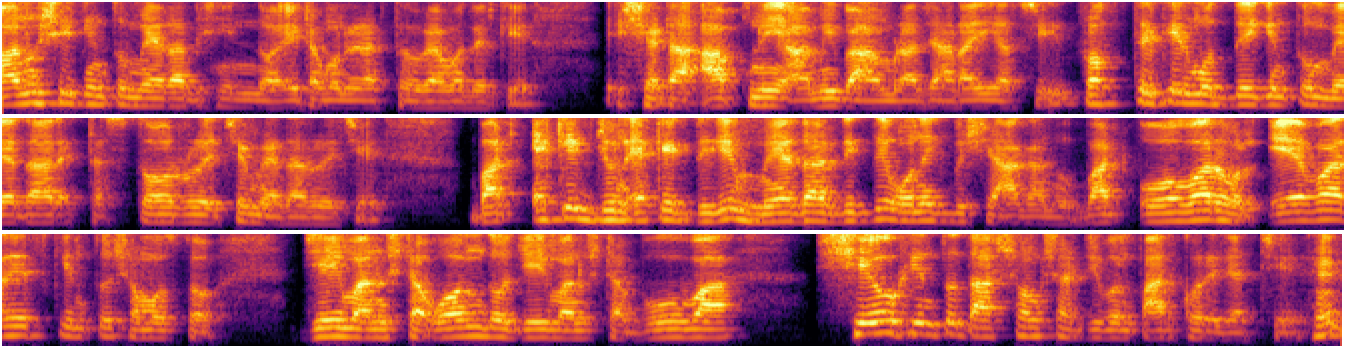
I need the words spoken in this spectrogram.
মানুষই কিন্তু মেধাবিহীন নয়, এটা মনে রাখতে হবে আমাদেরকে। সেটা আপনি, আমি বা আমরা যারাই আছি, প্রত্যেকের মধ্যেই কিন্তু মেধার একটা স্তর রয়েছে, মেধা রয়েছে। বাট এক একজন এক এক দিকে মেধার দিক দিয়ে অনেক বেশি আগানো। বাট ওভারঅল এভারেজ কিন্তু সমস্ত, যেই মানুষটা অন্ধ, যেই মানুষটা বোবা সেও কিন্তু তার সংসার জীবন পার করে যাচ্ছে হ্যাঁ?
